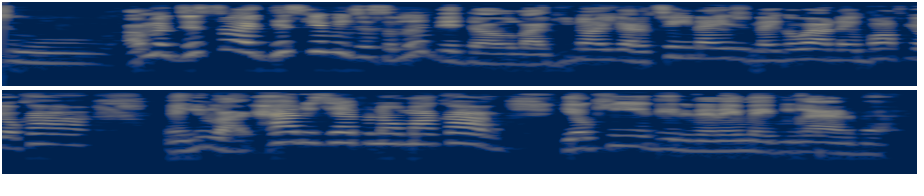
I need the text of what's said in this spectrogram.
to I'm gonna just like this give me just a little bit though. Like, you know, you got a teenager and they go out and they bump your car and you like, how this happened on my car? Your kid did it and they may be lying about it.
